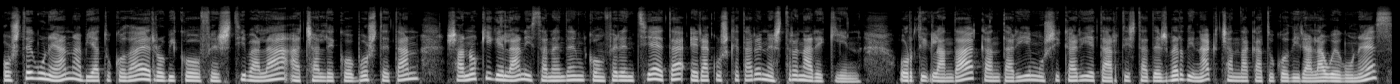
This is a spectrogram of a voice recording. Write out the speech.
Ostegunean abiatuko da Errobiko Festivala atxaldeko bostetan Sanoki gelan izanen den konferentzia eta erakusketaren estrenarekin. Hortik landa, kantari, musikari eta artista desberdinak txandakatuko dira lau egunez.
